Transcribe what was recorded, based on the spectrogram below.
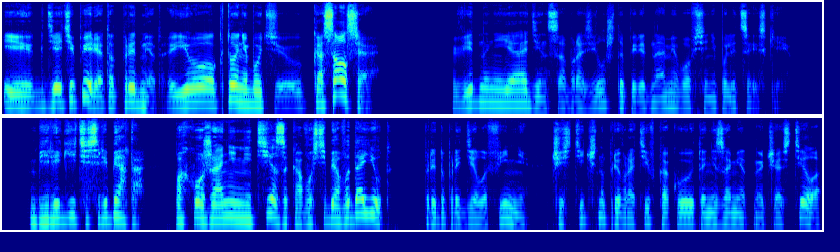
«И где теперь этот предмет? Его кто-нибудь касался?» Видно, не я один сообразил, что перед нами вовсе не полицейские. «Берегитесь, ребята! Похоже, они не те, за кого себя выдают!» предупредила Финни, частично превратив какую-то незаметную часть тела,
